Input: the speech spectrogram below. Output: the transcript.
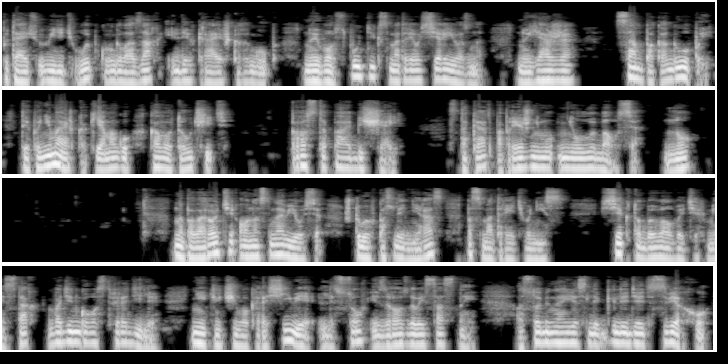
пытаясь увидеть улыбку в глазах или в краешках губ, но его спутник смотрел серьезно. Но я же... Сам пока глупый. Ты понимаешь, как я могу кого-то учить? Просто пообещай. Стократ по-прежнему не улыбался. Ну? На повороте он остановился, чтобы в последний раз посмотреть вниз. Все, кто бывал в этих местах, в один голос твердили, нет ничего красивее лесов из розовой сосны, особенно если глядеть сверху,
